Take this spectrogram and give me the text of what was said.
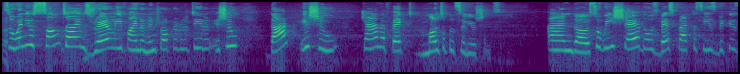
so when you sometimes rarely find an interoperability issue, that issue can affect multiple solutions. And uh, so we share those best practices because,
